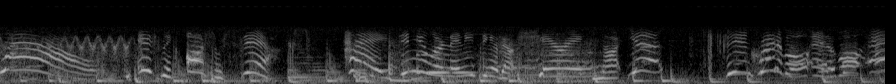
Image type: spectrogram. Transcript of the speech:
Wow! Eggs make awesome snacks. Hey, didn't you learn anything about sharing? Not yet. The incredible edible egg.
